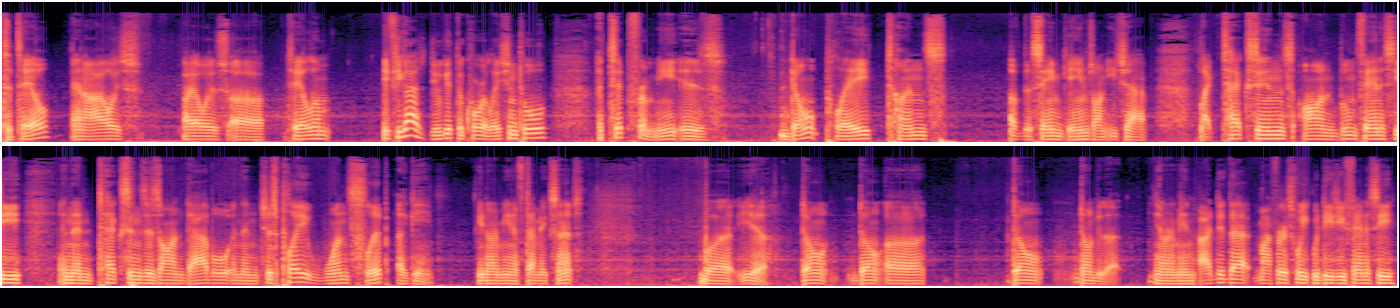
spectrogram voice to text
to tail, and I always I always uh, tail them. If you guys do get the correlation tool, a tip from me is don't play tons of the same games on each app. Like Texans on Boom Fantasy, and then Texans is on Dabble, and then just play one slip a game. You know what I mean? If that makes sense. But yeah, don't don't uh don't don't do that. You know what I mean? I did that my first week with DG Fantasy,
